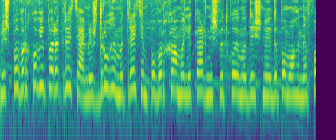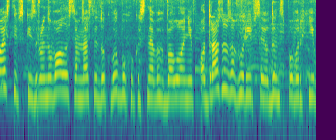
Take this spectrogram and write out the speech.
Міжповерхові перекриття між другим і третім поверхами лікарні швидкої медичної допомоги на Фастівській зруйнувалися внаслідок вибуху кисневих балонів. Одразу загорівся й один з поверхів.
